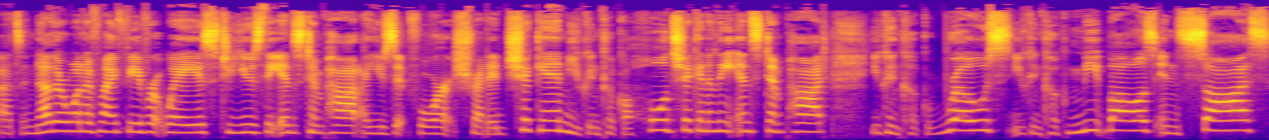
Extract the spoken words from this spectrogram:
That's another one of my favorite ways to use the Instant Pot. I use it for shredded chicken. You can cook a whole chicken in the Instant Pot. You can cook roast. You can cook meatballs in sauce.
